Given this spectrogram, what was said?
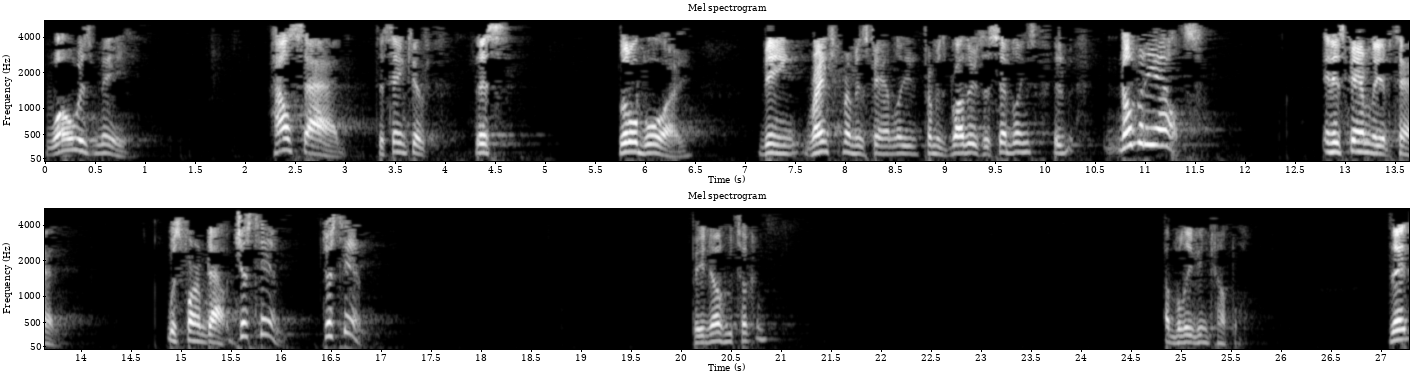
woe is me. How sad to think of this little boy being wrenched from his family, from his brothers, his siblings. Nobody else in his family of ten was farmed out. Just him. Just him. But you know who took them? A believing couple that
